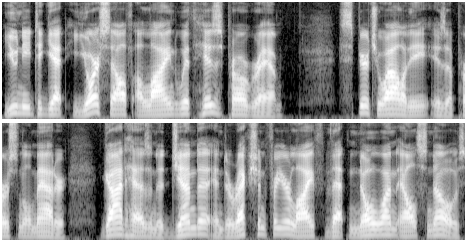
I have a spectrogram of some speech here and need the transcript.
You need to get yourself aligned with His program. Spirituality is a personal matter. God has an agenda and direction for your life that no one else knows.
